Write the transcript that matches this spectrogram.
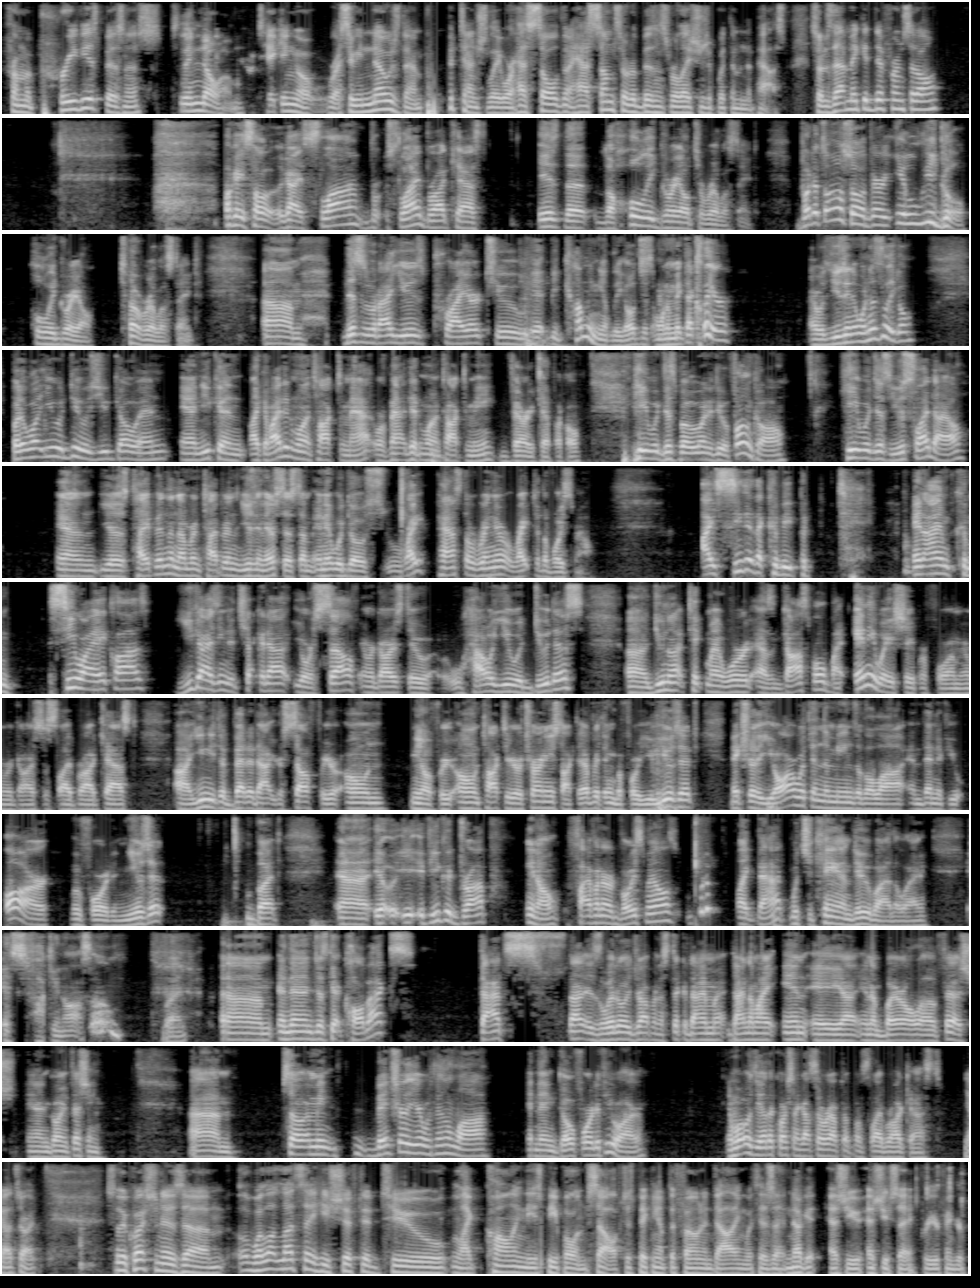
from a previous business. So they know them. Taking over. So he knows them potentially or has sold them, has some sort of business relationship with them in the past. So does that make a difference at all? Okay, so guys, slide, Slybroadcast is the, the holy grail to real estate, but it's also a very illegal holy grail to real estate. Um, this is what I used prior to it becoming illegal. Just I want to make that clear. I was using it when it was legal. But what you would do is you'd go in and you can, like, if I didn't want to talk to Matt or if Matt didn't want to talk to me, very typical, he would just, but we want to do a phone call, he would just use Slydial and you just type in the number and type in using their system and it would go right past the ringer, right to the voicemail. I see that that could be, and I'm CYA clause, you guys need to check it out yourself in regards to how you would do this. Uh, do not take my word as gospel by any way, shape, or form in regards to Slybroadcast. Uh, you need to vet it out yourself for your own you know, for your own, talk to your attorneys, talk to everything before you use it. Make sure that you are within the means of the law, and then if you are, move forward and use it. But uh, if you could drop, you know, 500 voicemails like that, which you can do, by the way, it's fucking awesome. Right. Um, and then just get callbacks. That's that is literally dropping a stick of dynamite in a uh, in a barrel of fish and going fishing. Um, so I mean, make sure you're within the law and then go for it if you are. And what was the other question? I got so wrapped up on Slybroadcast. Yeah, that's all right. So the question is, um, well, let's say he shifted to like calling these people himself, just picking up the phone and dialing with his uh, nugget, as you as you say, for your finger,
